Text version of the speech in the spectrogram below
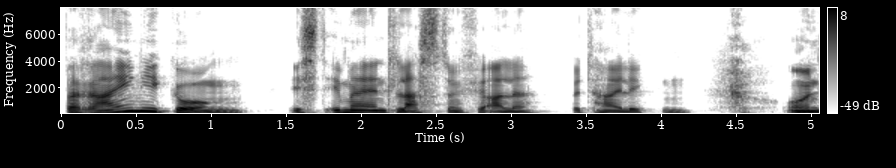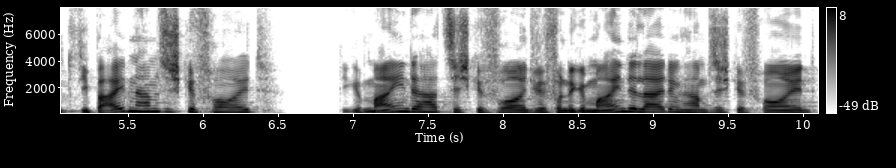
Bereinigung ist immer Entlastung für alle Beteiligten. Und die beiden haben sich gefreut, die Gemeinde hat sich gefreut, wir von der Gemeindeleitung haben sich gefreut,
